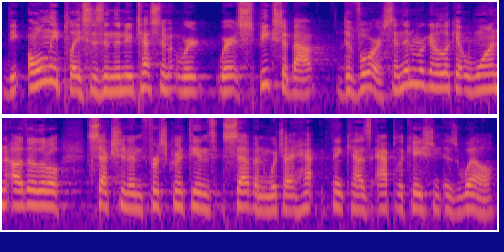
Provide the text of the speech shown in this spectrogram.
the only places in the New Testament where, where it speaks about divorce. And then we're going to look at one other little section in 1 Corinthians 7, which I ha- think has application as well.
